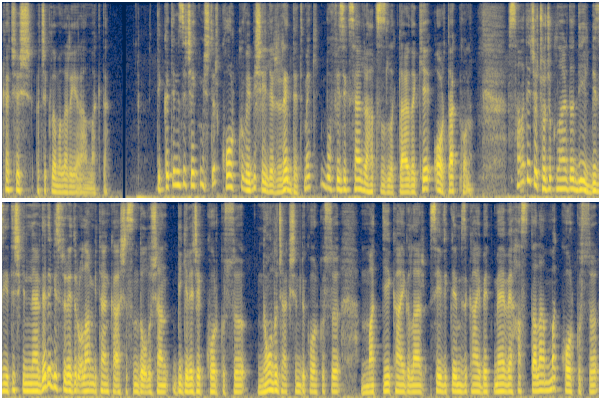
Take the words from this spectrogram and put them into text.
kaçış açıklamaları yer almakta. Dikkatinizi çekmiştir. Korku ve bir şeyleri reddetmek bu fiziksel rahatsızlıklardaki ortak konu. Sadece çocuklarda değil biz yetişkinlerde de bir süredir olan biten karşısında oluşan bir gelecek korkusu, ne olacak şimdi korkusu, maddi kaygılar, sevdiklerimizi kaybetme ve hastalanma korkusu,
